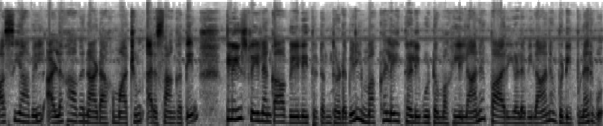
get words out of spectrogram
ஆசியாவில் அழகாக நாடாக மாற்றும் அரசாங்கத்தின் கிளீன் ஸ்ரீலங்கா வேலை திட்டம் தொடர்பில் மக்களை தெளிவூட்டும் வகையிலான பாரிய அளவிலான விழிப்புணர்வு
